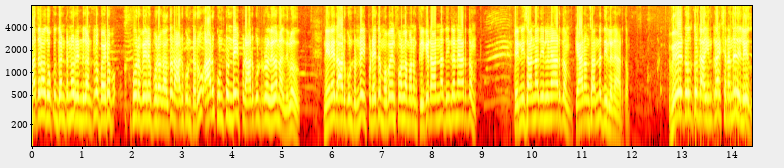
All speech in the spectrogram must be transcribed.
ఆ తర్వాత ఒక గంటనో రెండు గంటలో బయట పూర వేరే పూరగాలతో ఆడుకుంటారు. ఆడుకుంటుండే ఇప్పుడు ఆడుకుంటారో లేదో నాకు తెలియదు. నేనైతే ఆడుకుంటుండే ఇప్పుడైతే మొబైల్ ఫోన్లో మనం క్రికెట్ ఆడినా దీంట్లోనే ఆడతాం. టెన్నిస్ ఆడినా దీంట్లోనే ఆడతాం. క్యారమ్స్ ఆడినా దీంట్లోనే ఆడతాం. వేరేటోళ్ళతో ఆ ఇంటరాక్షన్ అనేది లేదు.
